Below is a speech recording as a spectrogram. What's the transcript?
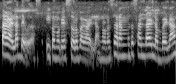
pagar las deudas y como que solo pagarlas, no necesariamente saldarlas, ¿verdad?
